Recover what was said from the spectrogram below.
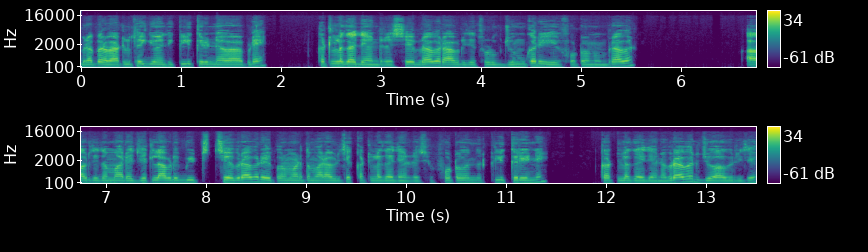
બરાબર? આટલું થઈ ગયું. અહીંથી ક્લિક કરીને હવે આપણે કટ લગાવી દેવાનું રહેશે, બરાબર? આવી રીતે થોડુંક ઝૂમ કરી ફોટોનું બરાબર? આવી રીતે તમારે જેટલા આપણે બીટ્સ છે, બરાબર? એ પ્રમાણે તમારે આવી રીતે કટ લગાવી દેવાનું રહેશે. ફોટો અંદર ક્લિક કરીને કટ લગાવી દેવાના, બરાબર? જો આવી રીતે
